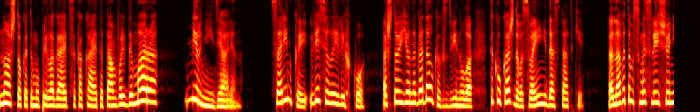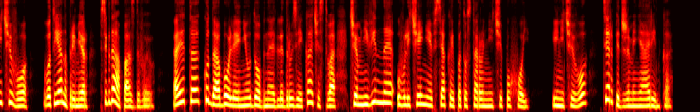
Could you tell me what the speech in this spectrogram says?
Ну а что к этому прилагается какая-то там Вальдемара, мир не идеален. С Аринкой весело и легко, а что ее на гадалках сдвинуло, так у каждого свои недостатки. Она в этом смысле еще ничего. Вот я, например, всегда опаздываю. А это куда более неудобное для друзей качество, чем невинное увлечение всякой потусторонней чепухой. И ничего, терпит же меня Аринка.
